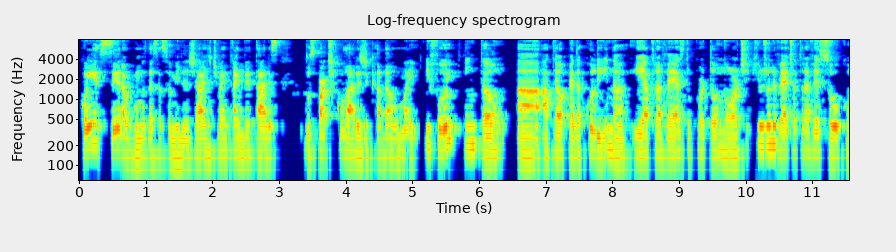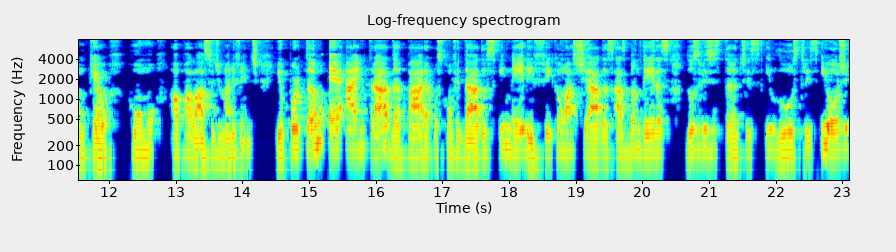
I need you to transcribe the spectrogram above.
conhecer algumas dessas famílias já, a gente vai entrar em detalhes dos particulares de cada uma aí. E foi então a, até o pé da colina e através do portão norte que o Jolivete atravessou com Kel rumo ao Palácio de Marivente. E o portão é a entrada para os convidados e nele ficam hasteadas as bandeiras dos visitantes ilustres. E hoje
